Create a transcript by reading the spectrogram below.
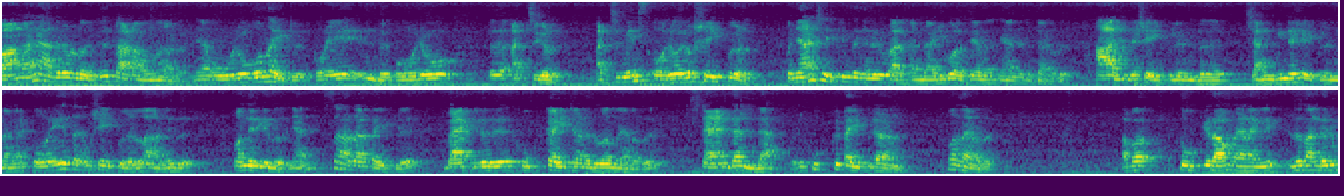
വാങ്ങാൻ ആഗ്രഹമുള്ളവർക്ക് കാണാവുന്നതാണ്. ഞാൻ ഓരോന്നായിട്ട് കുറെ ഉണ്ട് ഓരോ അച്ചുകൾ അച്ച് മീൻസ് ഓരോരോ ഷേപ്പുകൾ ഇപ്പൊ ഞാൻ ശരിക്കും ഇങ്ങനെ ഒരു വാൽക്കണ്ണാടി പോലത്തെയാണ് ഞാൻ എടുക്കാറുള്ളത്. ആലിന്റെ ഷേപ്പിലുണ്ട് ശംഖിന്റെ ഷേപ്പിലുണ്ട് അങ്ങനെ കുറെ തരം ഷേപ്പുകളിലാണ് ഇത് വന്നിരിക്കുന്നത്. ഞാൻ സാധാ ടൈപ്പിൽ ബാക്കിൽ ഒരു ഹുക്ക് ആയിട്ടാണ് ഇത് വന്നേണത്. സ്റ്റാൻഡ് അല്ല ഒരു ഹുക്ക് ടൈപ്പിലാണ് വന്നേണത്. അപ്പൊ തൂക്കിടാൻ വേണമെങ്കിൽ ഇത് നല്ലൊരു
